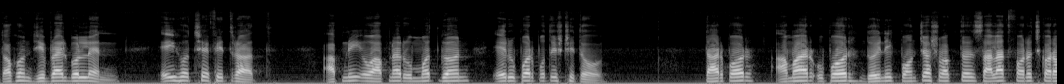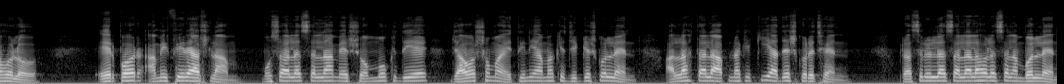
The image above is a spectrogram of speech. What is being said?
তখন জিব্রাইল বললেন, এই হচ্ছে ফিতরাত। আপনি ও আপনার উম্মতগণ এর উপর প্রতিষ্ঠিত। তারপর আমার উপর দৈনিক পঞ্চাশ ওয়াক্ত সালাত ফরজ করা হলো। এরপর আমি ফিরে আসলাম। মুসা আল্লাহ সাল্লাম এর সম্মুখ দিয়ে যাওয়ার সময় তিনি আমাকে জিজ্ঞেস করলেন, আল্লাহ তালা আপনাকে কি আদেশ করেছেন? রাসুলুল্লাহ সাল্লাহ সাল্লাম বললেন,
